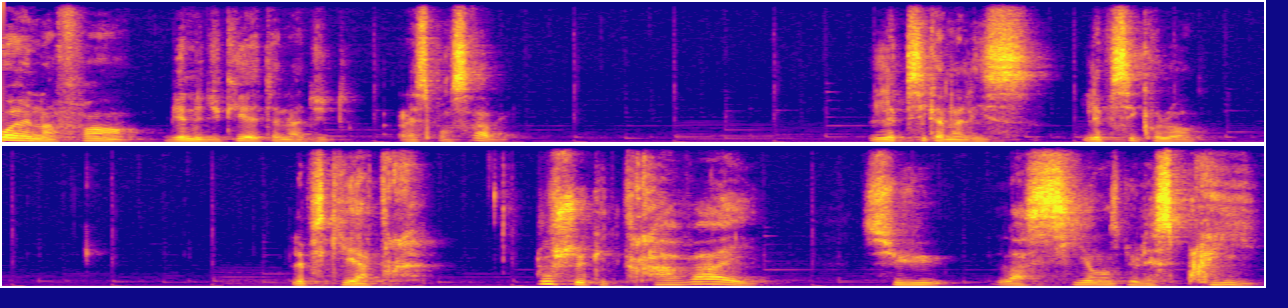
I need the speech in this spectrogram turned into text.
Pourquoi un enfant bien éduqué est un adulte responsable? Les psychanalystes, les psychologues, les psychiatres, tous ceux qui travaillent sur la science de l'esprit,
